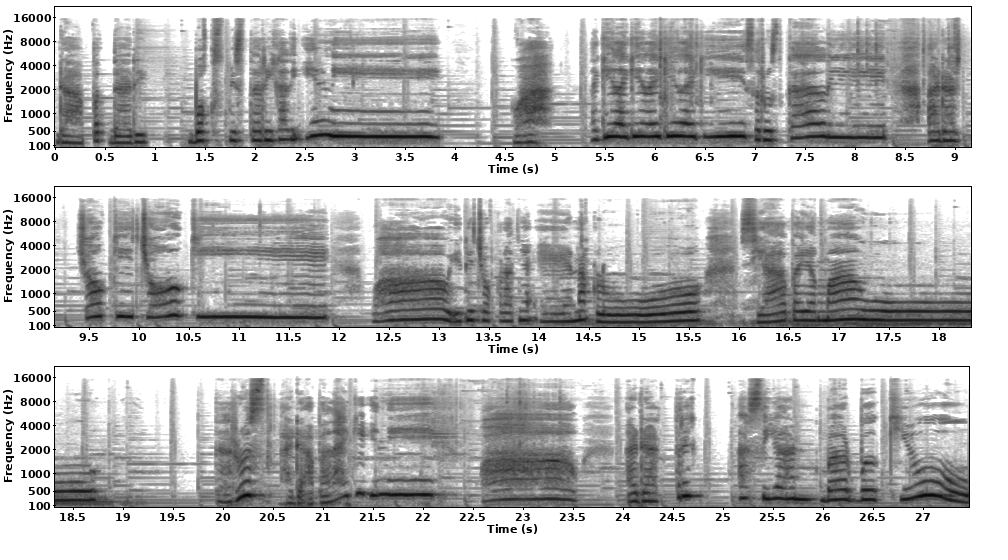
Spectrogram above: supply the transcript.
Dapat dari box misteri kali ini. Wah, lagi lagi lagi lagi seru sekali. Ada coki-coki. Wow, ini coklatnya enak loh. Siapa yang mau? Terus ada apa lagi ini? Wow, ada trik Asian barbecue.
